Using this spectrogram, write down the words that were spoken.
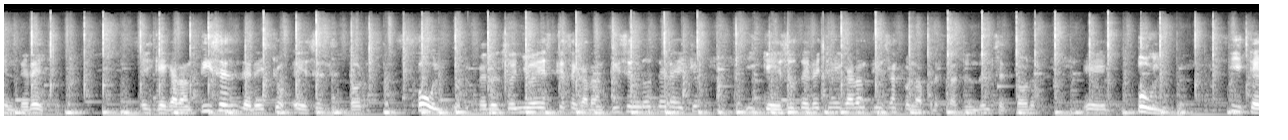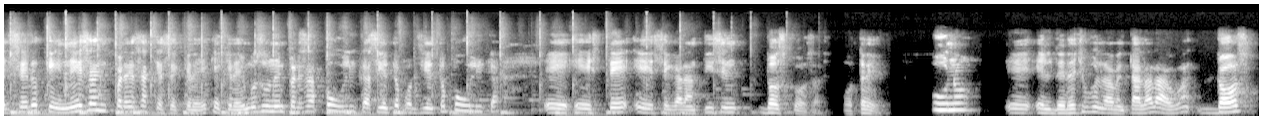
el derecho. El que garantiza el derecho es el sector público, pero el sueño es que se garanticen los derechos y que esos derechos se garantizan con la prestación del sector eh, público. Y tercero, que en esa empresa que se cree, que creemos una empresa pública, 100% pública, eh, este, eh, se garanticen dos cosas, o tres. Uno, eh, el derecho fundamental al agua. Dos,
